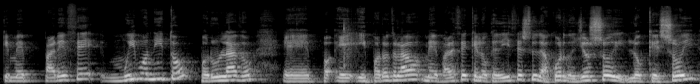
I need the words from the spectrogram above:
que me parece muy bonito, por un lado, y por otro lado, me parece que lo que dice estoy de acuerdo. Yo soy lo que soy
